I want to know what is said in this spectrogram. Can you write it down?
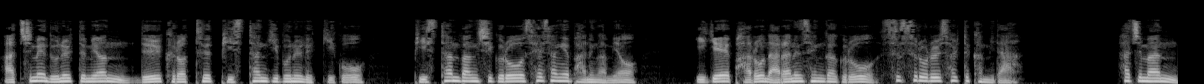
아침에 눈을 뜨면 늘 그렇듯 비슷한 기분을 느끼고 비슷한 방식으로 세상에 반응하며 이게 바로 나라는 생각으로 스스로를 설득합니다. 하지만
